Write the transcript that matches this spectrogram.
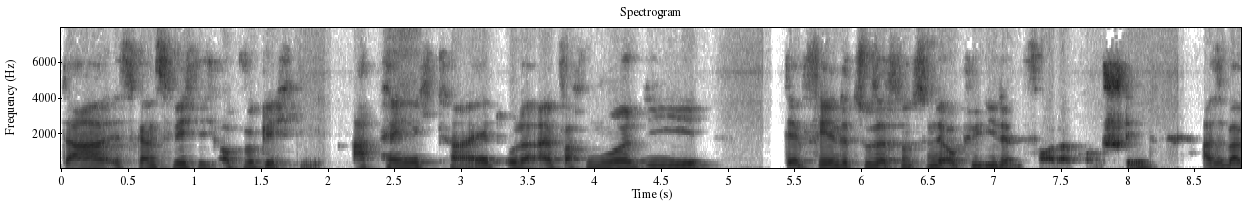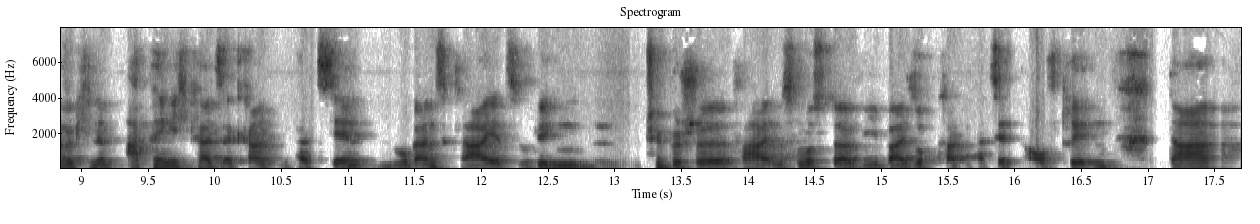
Da ist ganz wichtig, ob wirklich die Abhängigkeit oder einfach nur die, der fehlende Zusatznutzen der Opioide im Vordergrund steht. Also bei wirklich einem abhängigkeitserkrankten Patienten, wo ganz klar jetzt wirklich ein typische Verhaltensmuster wie bei suchtkranken Patienten auftreten, da,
